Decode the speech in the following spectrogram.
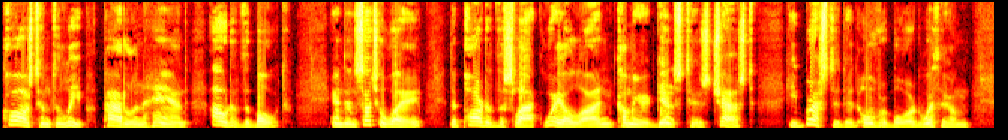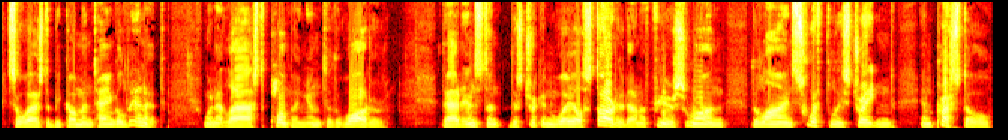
caused him to leap paddle in hand out of the boat, and in such a way that part of the slack whale line coming against his chest, he breasted it overboard with him, so as to become entangled in it, when at last plumping into the water. That instant the stricken whale started on a fierce run, the line swiftly straightened, and presto,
